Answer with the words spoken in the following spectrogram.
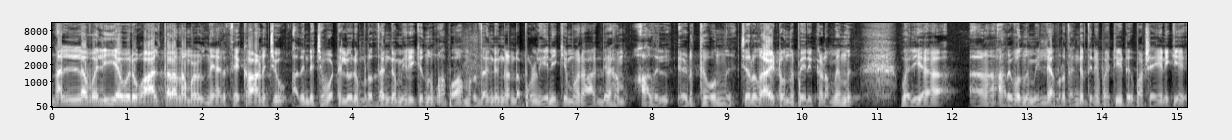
നല്ല വലിയ ഒരു ആൽത്തറ നമ്മൾ നേരത്തെ കാണിച്ചു. അതിന്റെ ചുവട്ടിൽ ഒരു മൃദംഗം ഇരിക്കുന്നു. അപ്പോൾ ആ മൃദംഗം കണ്ടപ്പോൾ എനിക്കും ഒരാഗ്രഹം അതിൽ എടുത്ത് ഒന്ന് ചെറുതായിട്ടൊന്ന് പെരുക്കണമെന്ന്. വലിയ അറിവൊന്നുമില്ല മൃദംഗത്തിനെ പറ്റിയിട്ട്. പക്ഷേ എനിക്ക്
